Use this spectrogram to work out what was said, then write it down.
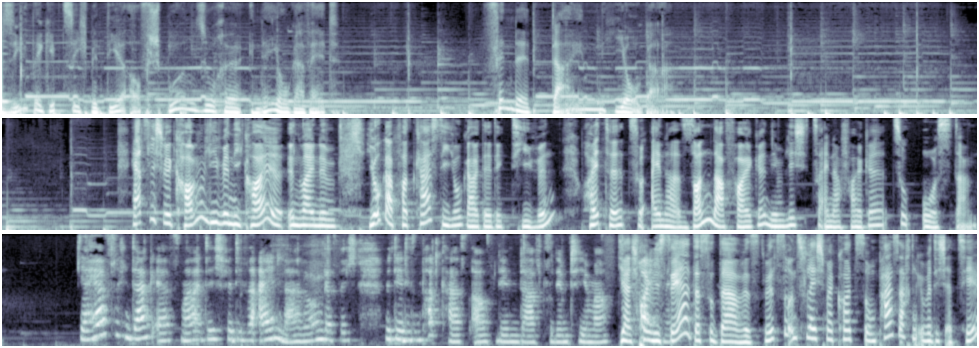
Sie begibt sich mit dir auf Spurensuche in der Yoga-Welt. Finde dein Yoga. Herzlich willkommen, liebe Nicole, in meinem Yoga-Podcast, die Yoga-Detektivin. Heute zu einer Sonderfolge, nämlich zu einer Folge zu Ostern. Ja, herzlichen Dank erstmal an dich für diese Einladung, dass ich mit dir diesen Podcast aufnehmen darf zu dem Thema. Ja, ich freue mich, mich sehr, dass du da bist. Willst du uns vielleicht mal kurz so ein paar Sachen über dich erzählen?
